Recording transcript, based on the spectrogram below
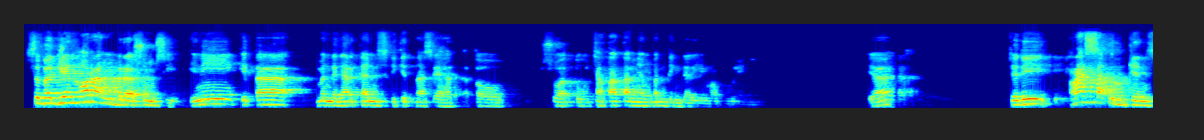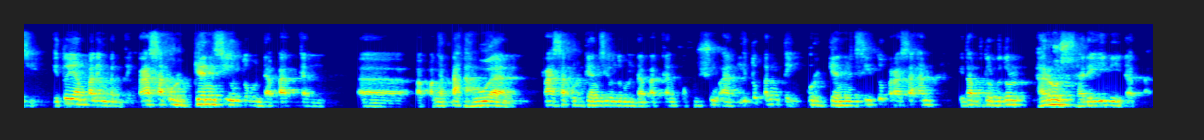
Sebagian orang berasumsi, ini kita mendengarkan sedikit nasihat atau suatu catatan yang penting dari Imam Khomeini. Ya. Jadi rasa urgensi itu yang paling penting. Rasa urgensi untuk mendapatkan uh, pengetahuan, rasa urgensi untuk mendapatkan kehusuan itu penting. Urgensi itu perasaan kita betul-betul harus hari ini dapat.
